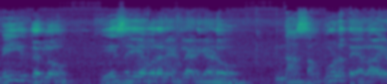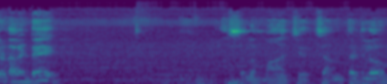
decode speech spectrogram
మీ ఇద్దరిలో ఏసై ఎవరని ఎట్లా అడిగాడో నా సంపూర్ణత ఎలా అయి ఉండాలంటే అసలు మా చర్చ అంతటిలో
